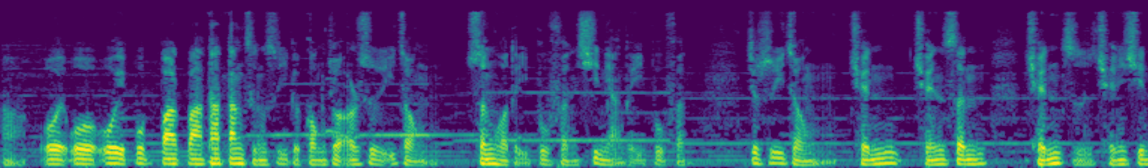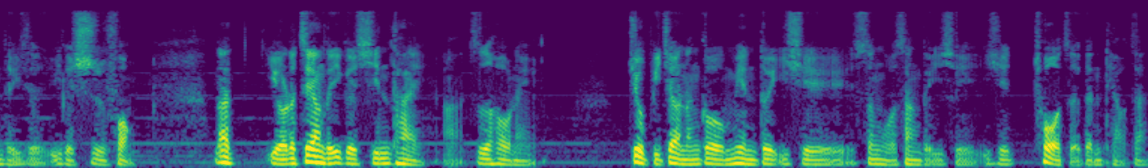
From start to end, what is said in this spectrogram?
啊，我我我也不把把它当成是一个工作，而是一种生活的一部分，信仰的一部分，就是一种全全身、全职、全心的一个一个侍奉。那有了这样的一个心态啊，之后呢，就比较能够面对一些生活上的一些一些挫折跟挑战。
